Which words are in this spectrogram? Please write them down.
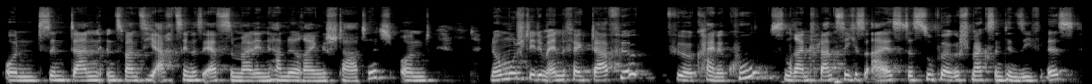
und sind dann in 2018 das erste Mal in den Handel reingestartet und Nomu steht im Endeffekt dafür, für keine Kuh. Es ist ein rein pflanzliches Eis, das super geschmacksintensiv ist.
